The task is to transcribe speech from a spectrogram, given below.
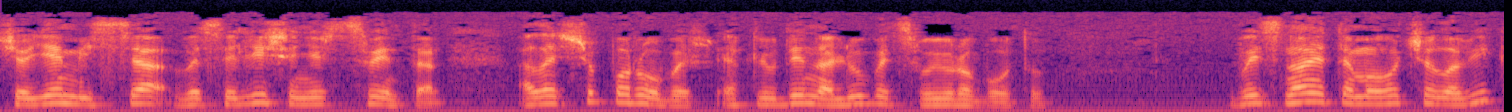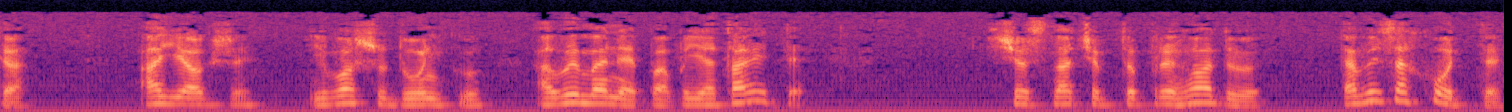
що є місця веселіші, ніж цвинтар, але що поробиш, як людина любить свою роботу? Ви знаєте мого чоловіка? А як же? І вашу доньку, а ви мене пам'ятаєте? Щось начебто пригадую, та ви заходьте.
